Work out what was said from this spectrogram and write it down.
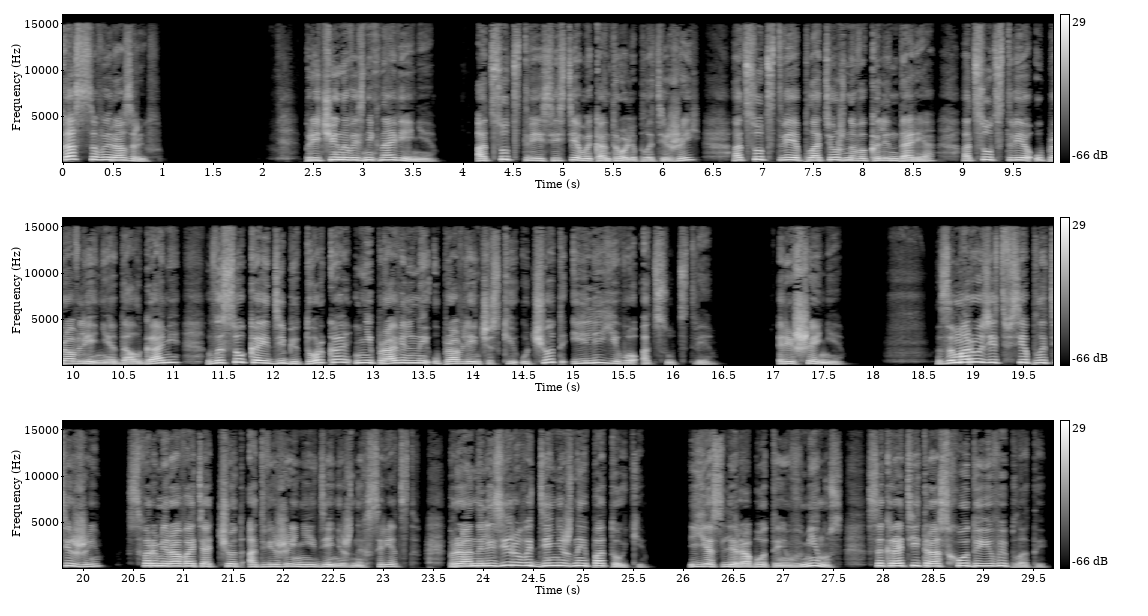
Кассовый разрыв. Причины возникновения. Отсутствие системы контроля платежей, отсутствие платежного календаря, отсутствие управления долгами, высокая дебиторка, неправильный управленческий учет или его отсутствие. Решение. Заморозить все платежи, сформировать отчет о движении денежных средств, проанализировать денежные потоки. Если работаем в минус, сократить расходы и выплаты,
